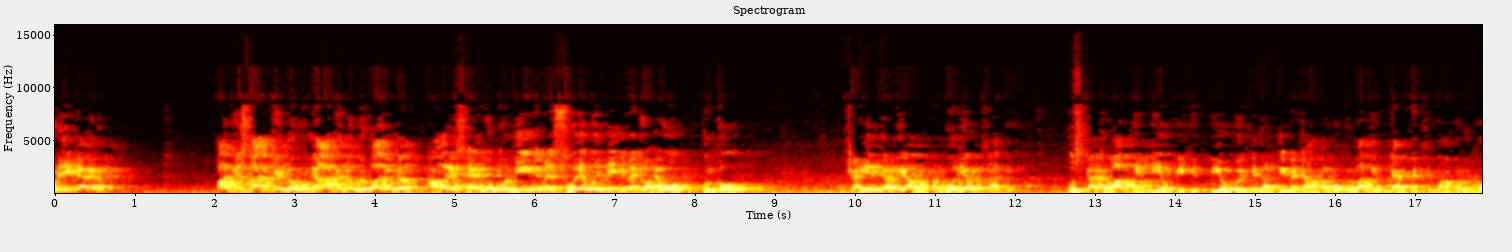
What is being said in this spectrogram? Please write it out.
उड़ी में अगर पाकिस्तान के लोगों ने आकर जो गुरुवादियों ने हमारे सैनिकों को नींद में, सोए हुए नींद में जो है वो उनको शहीद कर दिया, उन पर गोलियाँ बरसा दी। उसका जवाब भी पीओके की पीओके की धरती में जहाँ पर वो उग्रवादी कैंप में थे, वहाँ पर उनको,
